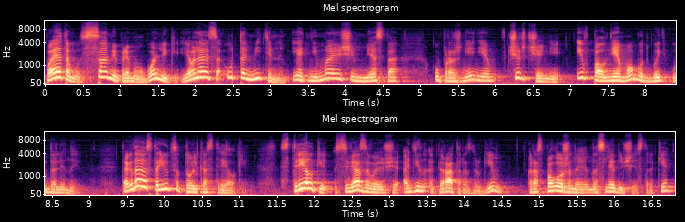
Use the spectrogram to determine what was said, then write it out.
Поэтому сами прямоугольники являются утомительным и отнимающим место упражнением в черчении и вполне могут быть удалены. Тогда остаются только стрелки. Стрелки, связывающие один оператор с другим, расположенные на следующей строке,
